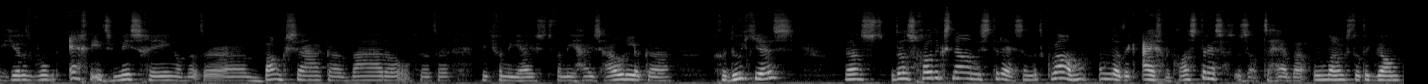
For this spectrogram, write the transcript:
Weet je, dat er bijvoorbeeld echt iets misging, of dat er eh, bankzaken waren, of dat er, weet je, van die, juist van die huishoudelijke gedoetjes, dan, dan schoot ik snel in de stress. En dat kwam omdat ik eigenlijk gewoon stress zat te hebben, ondanks dat ik dan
